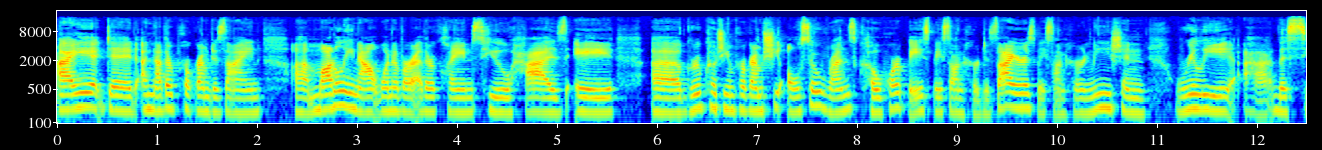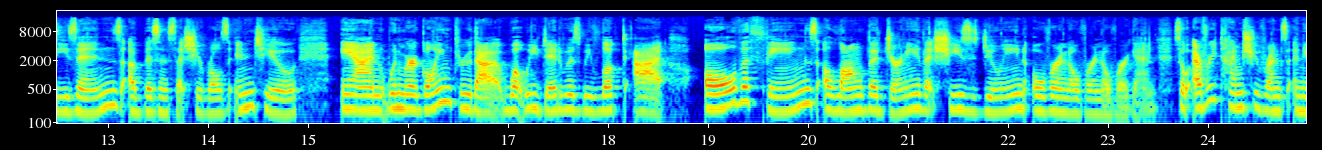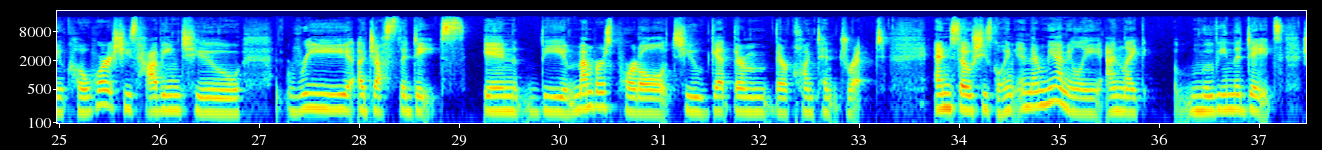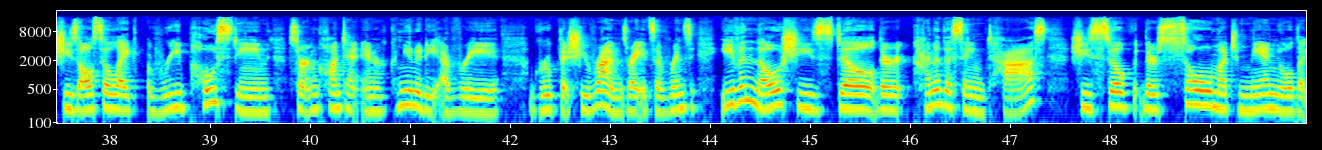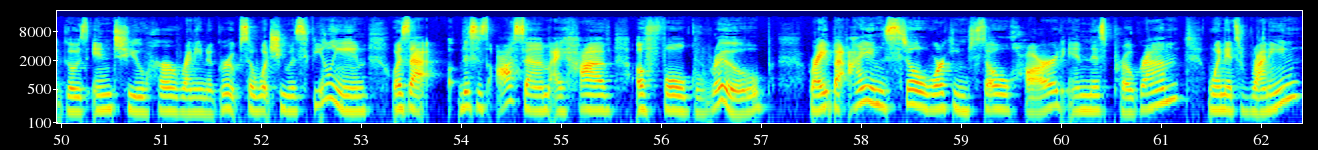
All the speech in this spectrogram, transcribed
I did another program design uh, modeling out one of our other clients who has a, a group coaching program. She also runs cohort based based on her desires, based on her niche, and really uh, the seasons of business that she rolls into. And when we are going through that, what we did was we looked at all the things along the journey that she's doing over and over and over again. So every time she runs a new cohort, she's having to readjust the dates in the members portal to get their their content dripped. And so she's going in there manually and like moving the dates. She's also like reposting certain content in her community every group that she runs, right? It's a rinse even though she's still they're kind of the same task, she's still there's so much manual that goes into her running a group. So what she was feeling was that this is awesome. I have a full group right? But I am still working so hard in this program when it's running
